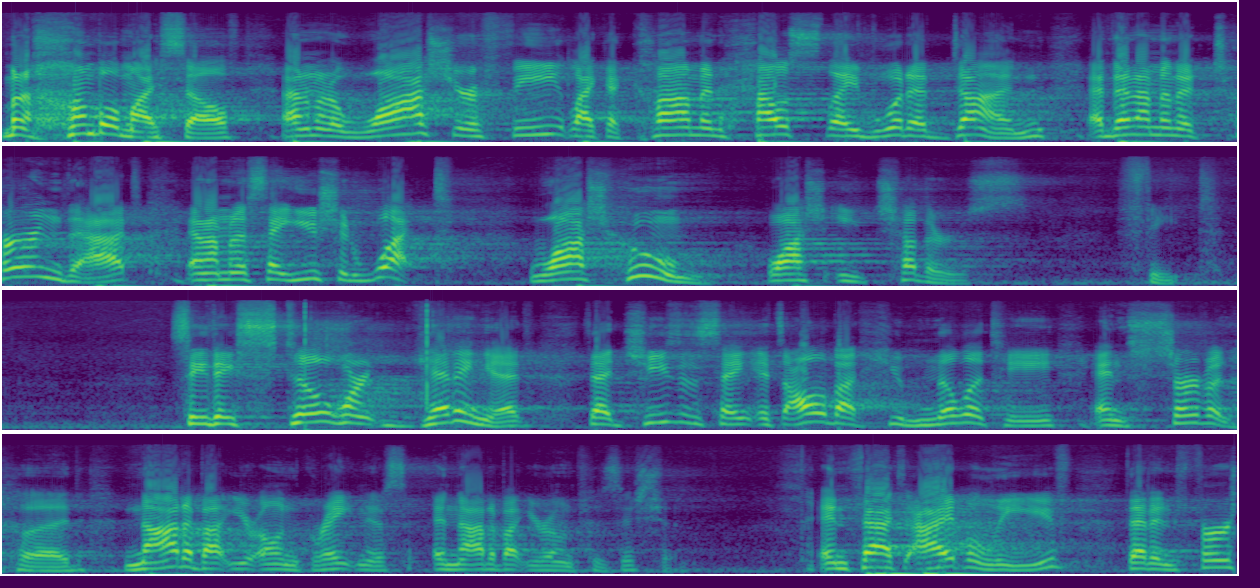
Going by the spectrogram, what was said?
I'm going to humble myself, and I'm going to wash your feet like a common house slave would have done. And then I'm going to turn that, and I'm going to say, You should what? Wash whom? Wash each other's feet. See, they still weren't getting it that Jesus is saying it's all about humility and servanthood, not about your own greatness and not about your own position. In fact, I believe that in 1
